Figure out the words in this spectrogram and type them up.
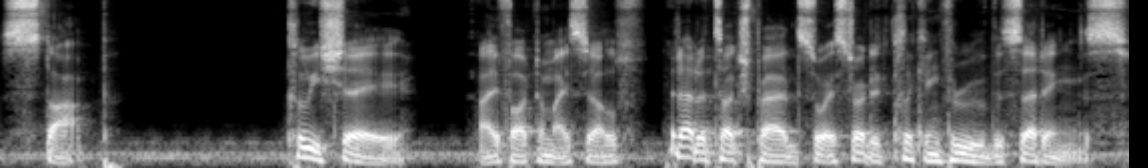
stop. Cliche, I thought to myself. It had a touchpad, so I started clicking through the settings.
